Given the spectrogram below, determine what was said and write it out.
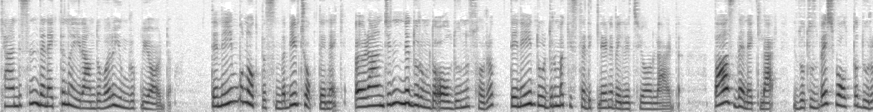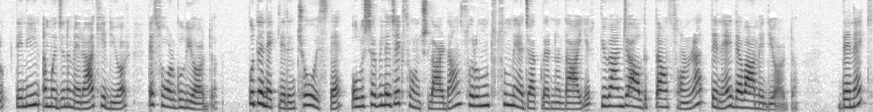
kendisini denekten ayıran duvarı yumrukluyordu. Deneyin bu noktasında birçok denek öğrencinin ne durumda olduğunu sorup deneyi durdurmak istediklerini belirtiyorlardı. Bazı denekler 135 voltta durup deneyin amacını merak ediyor ve sorguluyordu. Bu deneklerin çoğu ise oluşabilecek sonuçlardan sorumlu tutulmayacaklarına dair güvence aldıktan sonra deneye devam ediyordu. Denek,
